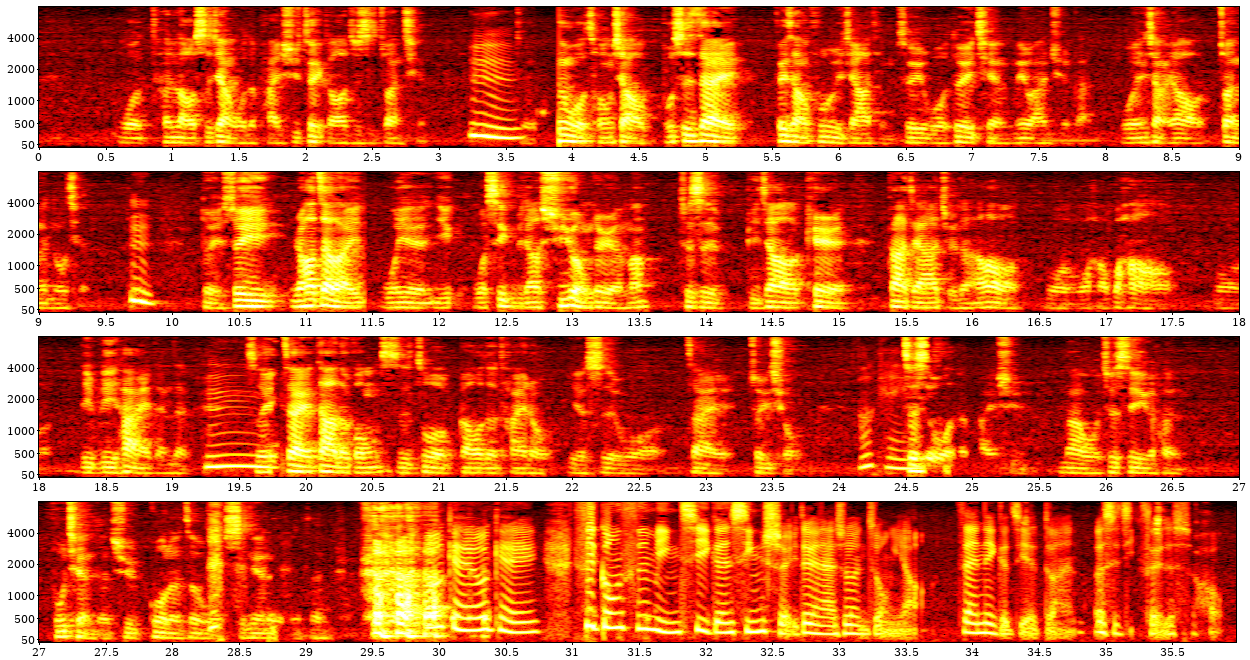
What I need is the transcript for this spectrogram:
我很老实讲，我的排序最高就是赚钱。嗯，对因为我从小不是在非常富裕家庭，所以我对钱没有安全感，我很想要赚更多钱。嗯，对，所以然后再来，我也一我是一个比较虚荣的人嘛，就是比较 care 大家觉得哦，我我好不好，我厉不厉害等等。嗯，所以在大的公司做高的 title 也是我在追求。OK，这是我的排序。那我就是一个很。肤浅的去过了这五十年的人生。OK OK，是公司名气跟薪水对你来说很重要，在那个阶段二十几岁的时候，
